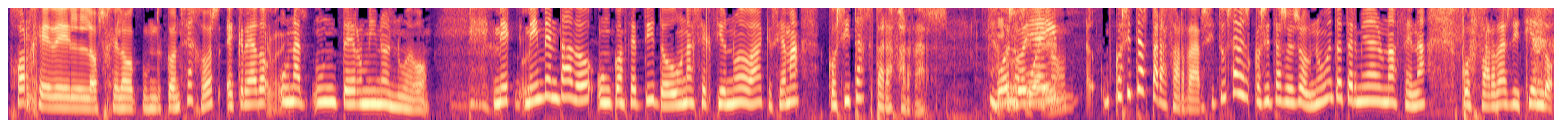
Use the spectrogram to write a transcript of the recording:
Jorge de los Gelo Consejos, he creado una- un término nuevo. Me, me he inventado un conceptito, una sección nueva que se llama Cositas para fardar. Pues Bueno, voy a ir cositas para fardar. Si tú sabes cositas de eso, en un momento determinado en una cena, pues fardas diciendo,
